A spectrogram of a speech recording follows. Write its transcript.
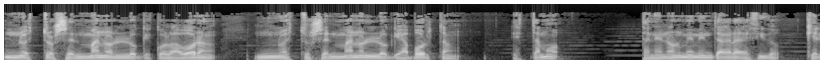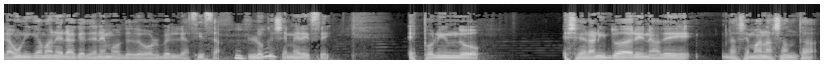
nuestros hermanos lo que colaboran, nuestros hermanos lo que aportan. Estamos tan enormemente agradecidos que la única manera que tenemos de devolverle a Cieza lo que se merece es poniendo ese granito de arena de la Semana Santa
